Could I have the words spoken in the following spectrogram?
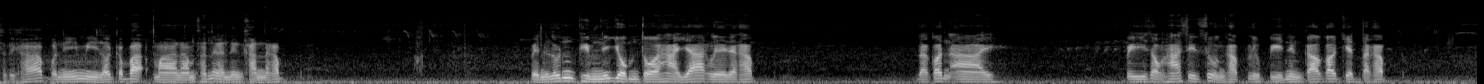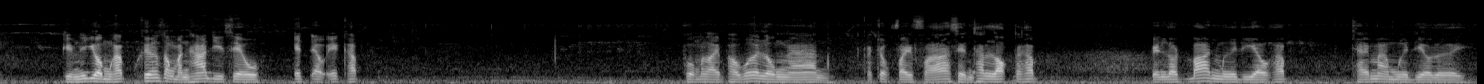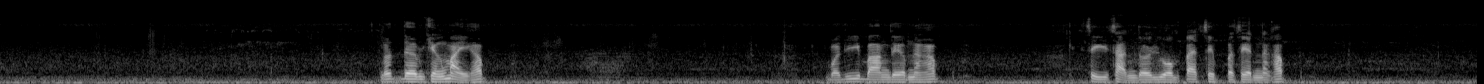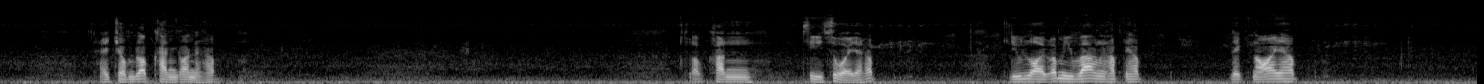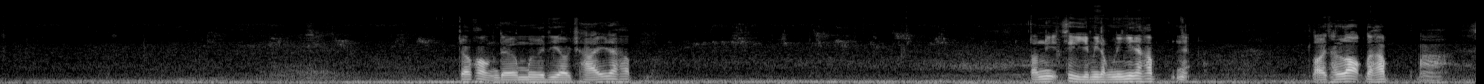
สวัสดีครับ วันนี้มีรถกระบะมานำเสนอหนึ่งคันนะครับ เป็นรุ่นพิมพ์นิยมตัวหายากเลยนะครับดากอนไอปี 2540 ครับ หรือปี 1997 นะครับ พิมพ์นิยมครับ เครื่อง 2005 ดีเซล SLX ครับพวงมาลัยพาวเวอร์โรงงาน กระจกไฟฟ้าเซ็นทรัลล็อกนะครับ เป็นรถบ้านมือเดียวครับ ใช้มามือเดียวเลย รถเดิมเชียงใหม่ครับ บอดี้บางเดิมนะครับ สีสันโดยรวม 80%นะครับ ให้ชมรอบคันก่อนนะครับ รอบคันสีสวยนะครับริ้วรอยก็มีบ้างนะครับนะครับ เล็กน้อยนะครับ เจ้าของเดิมมือเดียวใช้นะครับ ตอนนี้สีจะมีตรงนี้นะครับ เนี่ยรอยทะลอกนะครับ อ่า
